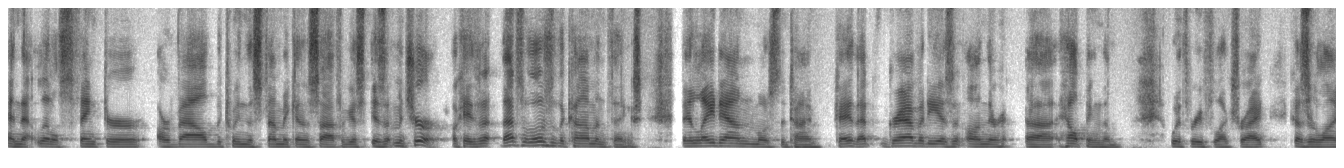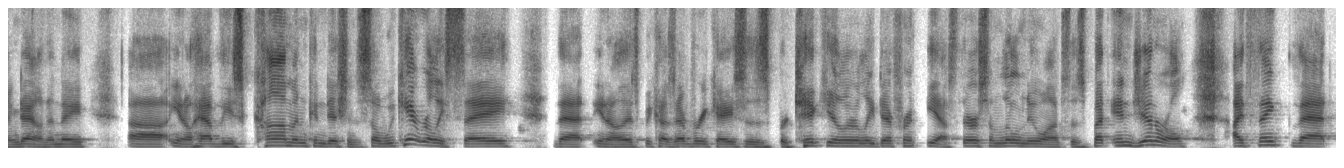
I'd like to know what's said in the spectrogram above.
and that little sphincter or valve between the stomach and esophagus isn't mature. Okay, that, that's those are the common things. They lay down most of the time. Okay, that gravity isn't on their uh, helping them with reflux, right? Because they're lying down and they, uh, you know, have these common conditions. So we can't really say that you know it's because every case is particularly different. Yes, there are some little nuances, but in general, I think that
